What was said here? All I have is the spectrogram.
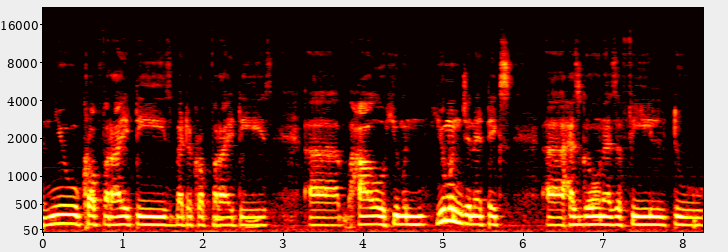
new crop varieties, better crop varieties. Um how human human genetics uh, has grown as a field to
